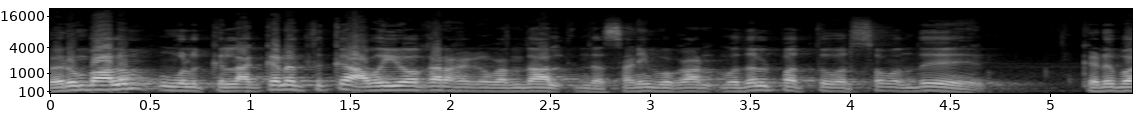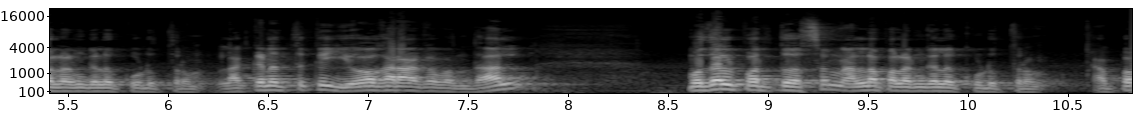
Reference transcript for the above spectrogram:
பெரும்பாலும் உங்களுக்கு லக்கணத்துக்கு அவயோகராக வந்தால் இந்த சனி புகான் முதல் பத்து வருஷம் வந்து கெடுபலன்களை கொடுத்துரும். லக்கணத்துக்கு யோகராக வந்தால் முதல் பத்து வருஷம் நல்ல பலன்களை கொடுத்துரும். அப்போ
